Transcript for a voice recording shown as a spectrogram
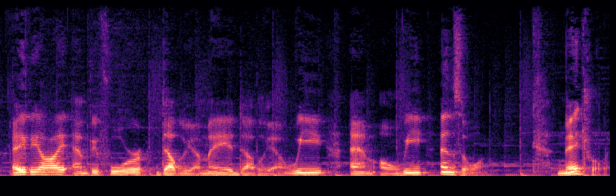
– AVI, MP4, WMA, WMV, MOV, and so on. Naturally,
